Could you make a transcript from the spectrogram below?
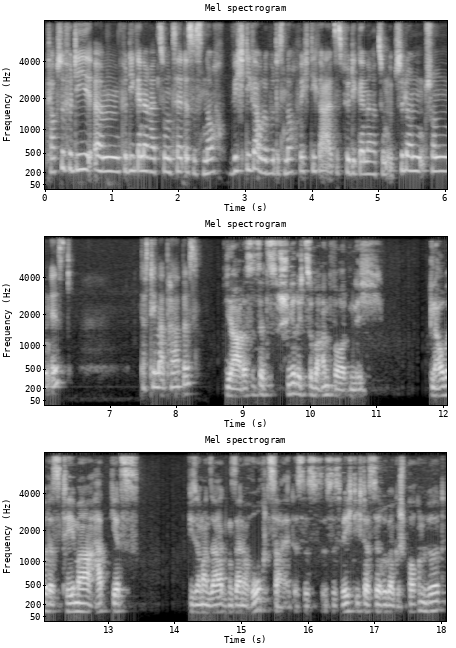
Glaubst du, für die, ähm, für die Generation Z ist es noch wichtiger oder wird es noch wichtiger, als es für die Generation Y schon ist? Das Thema Purpose? Ja, das ist jetzt schwierig zu beantworten. Ich glaube, das Thema hat jetzt, wie soll man sagen, seine Hochzeit. Es ist, es ist wichtig, dass darüber gesprochen wird.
